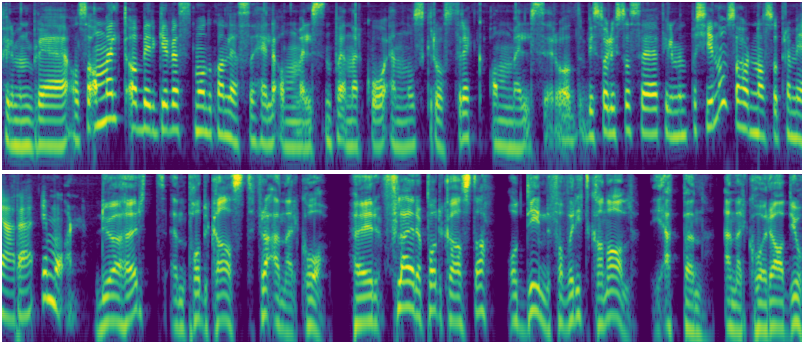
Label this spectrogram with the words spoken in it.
filmen ble også anmeldt av Birger Vestmo. Du kan lese hele anmeldelsen på nrk.no anmeldelser. Og hvis du har lyst til å se filmen på kino, så har den altså premiere i morgen. Du har hørt en podkast fra NRK. Hør flere podkaster og din favorittkanal i appen NRK Radio.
